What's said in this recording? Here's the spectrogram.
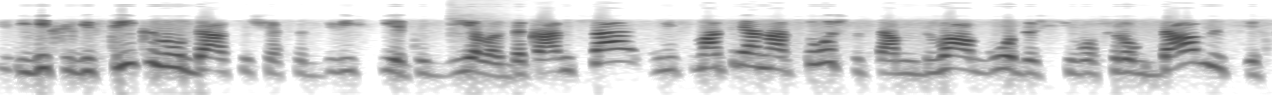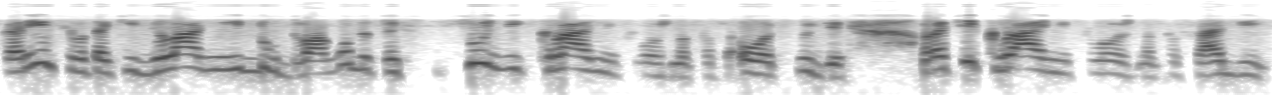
И если действительно удастся сейчас довести это дело до конца, несмотря на то, что там два года всего срок давности, скорее всего, такие дела не идут два года, то есть судей крайне сложно, о, судей, врачей крайне сложно посадить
